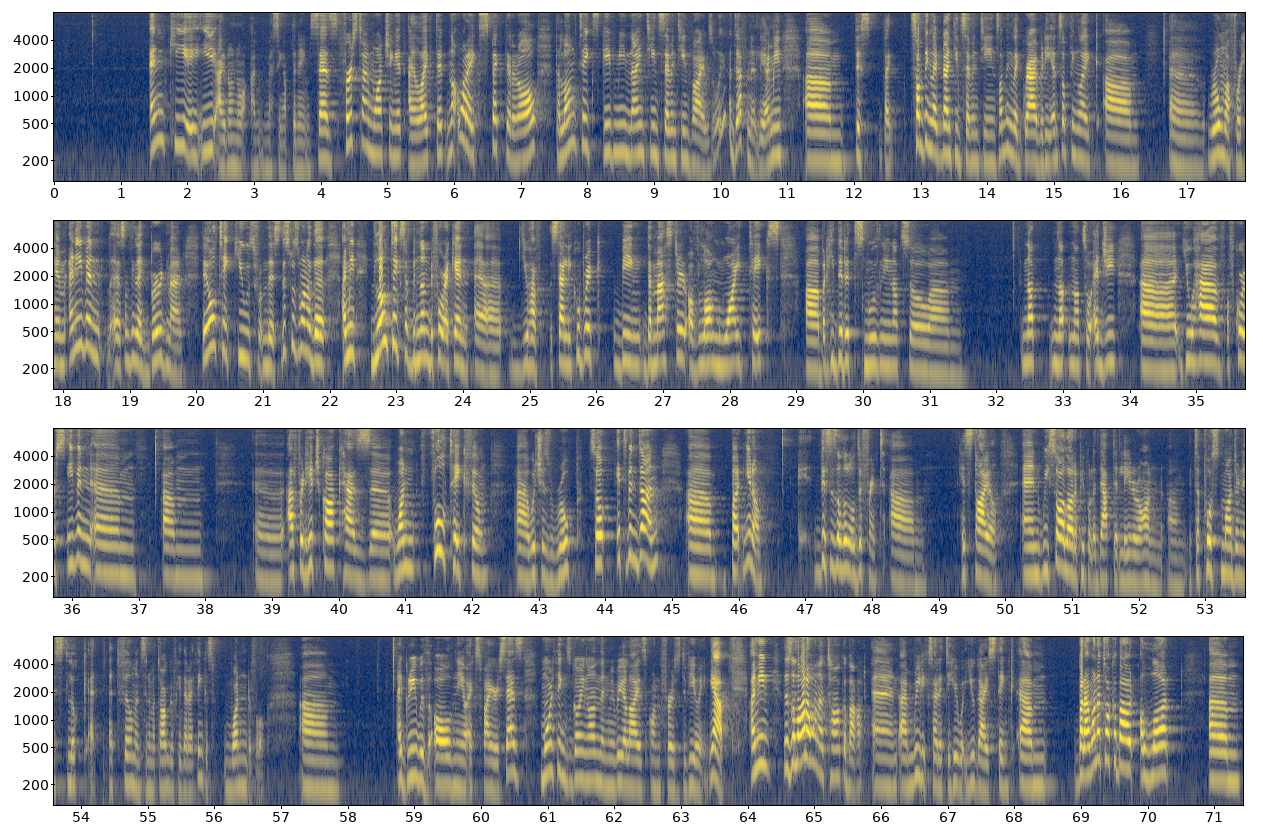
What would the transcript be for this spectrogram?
NKAE, I don't know, I'm messing up the name, says, first time watching it, I liked it. Not what I expected at all. The long takes gave me 1917 vibes. Well, yeah, definitely. I mean, um, this, like, something like 1917, something like Gravity, and something like um, uh, Roma for him, and even uh, something like Birdman, they all take cues from this. This was one of the, I mean, long takes have been done before. Again, uh, you have Stanley Kubrick being the master of long, wide takes uh, but he did it smoothly, not so um, not not not so edgy. Uh, you have, of course, even um, um, uh, Alfred Hitchcock has one full take film, which is Rope. So it's been done, but you know, this is a little different. Um, his style, and we saw a lot of people adapt it later on. Um, it's a postmodernist look at, at film and cinematography that I think is wonderful. Um, agree with all Neo X Fire says. More things going on than we realize on first viewing. Yeah, I mean, there's a lot I want to talk about, and I'm really excited to hear what you guys think. Um, but I want to talk about a lot um,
